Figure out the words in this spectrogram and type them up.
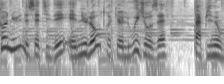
connus de cette idée est nul autre que Louis-Joseph Papineau.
